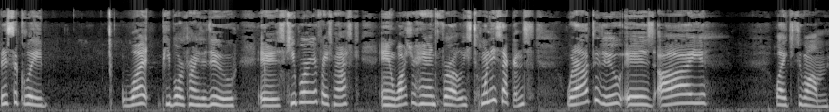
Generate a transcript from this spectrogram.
basically what people are trying to do is keep wearing your face mask and wash your hands for at least 20 seconds. What I like to do is I like to um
